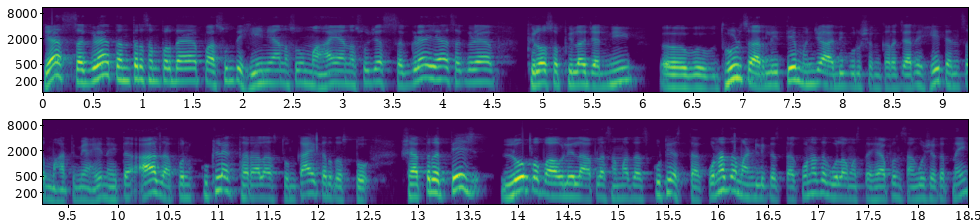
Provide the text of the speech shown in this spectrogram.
या सगळ्या तंत्र संप्रदायापासून ते हीनयान असो महायान असो ज्या सगळ्या या सगळ्या फिलॉसॉफीला ज्यांनी धूळ चारली ते म्हणजे आदिगुरु शंकराचार्य हे त्यांचं महात्म्य आहे. नाही तर आज आपण कुठल्या थराला असतो काय करत असतो? शास्त्र तेज लोप पावलेला आपला समाज आज कुठे असता? कोणाचा मांडलिक असता? कोणाचा गुलाम असता? हे आपण सांगू शकत नाही.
